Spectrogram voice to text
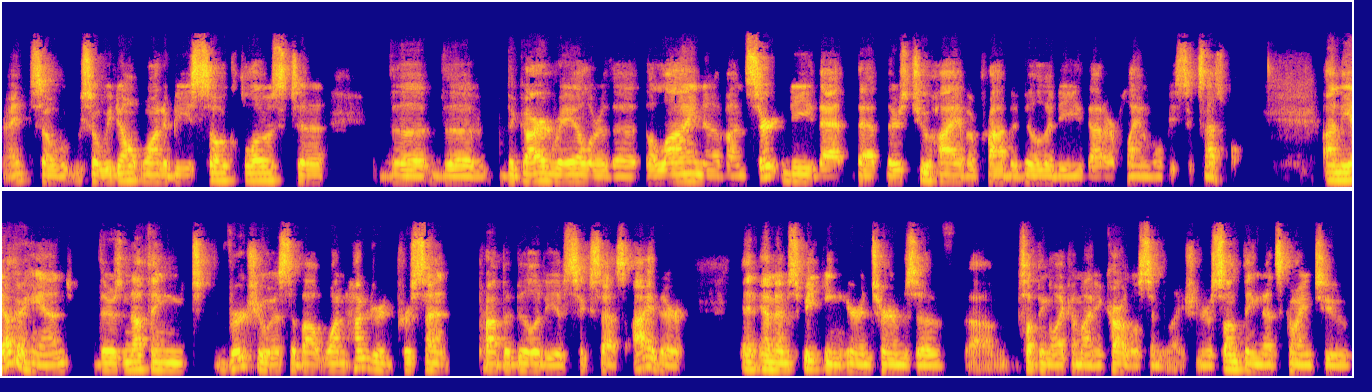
right? So so we don't want to be so close to the the the guardrail or the the line of uncertainty that that there's too high of a probability that our plan won't be successful. On the other hand, there's nothing virtuous about 100% probability of success either. And, and I'm speaking here in terms of um, something like a Monte Carlo simulation or something that's going to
